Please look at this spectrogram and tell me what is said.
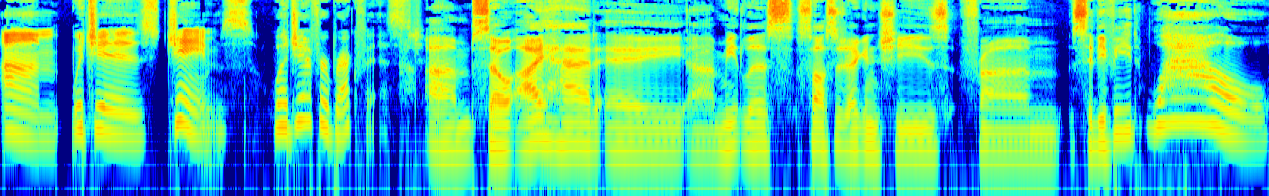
um, which is James, what'd you have for breakfast? Um, so I had a uh, meatless sausage, egg, and cheese from City Feed. Wow.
